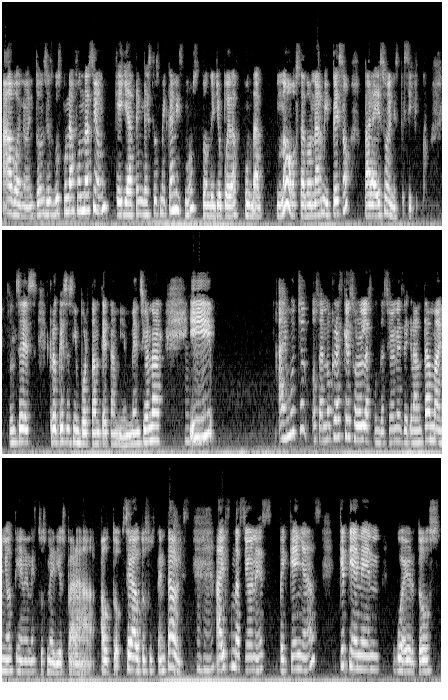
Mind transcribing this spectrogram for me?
ah, bueno, entonces busco una fundación que ya tenga estos mecanismos donde yo pueda fundar no, o sea, donar mi peso para eso en específico. Entonces, creo que eso es importante también mencionar. Y hay muchas, o sea, no creas que solo las fundaciones de gran tamaño tienen estos medios para auto, ser autosustentables. Hay fundaciones pequeñas que tienen huertos,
